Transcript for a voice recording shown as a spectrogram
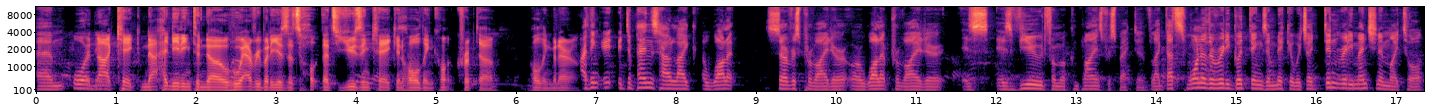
Um, or but not Cake not needing to know who everybody is that's that's using. Cake and holding crypto, holding Monero. I think it, it depends how like a wallet service provider or wallet provider is is viewed from a compliance perspective. Like that's one of the really good things in MiCA, which I didn't really mention in my talk,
